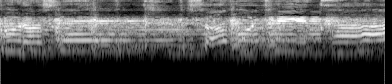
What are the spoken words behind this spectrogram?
could have said, so good to you,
